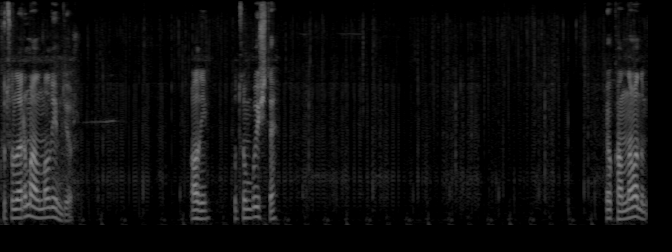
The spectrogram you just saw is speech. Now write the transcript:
Kutularımı almalıyım diyor. Alayım. Kutum bu işte. Yok anlamadım.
